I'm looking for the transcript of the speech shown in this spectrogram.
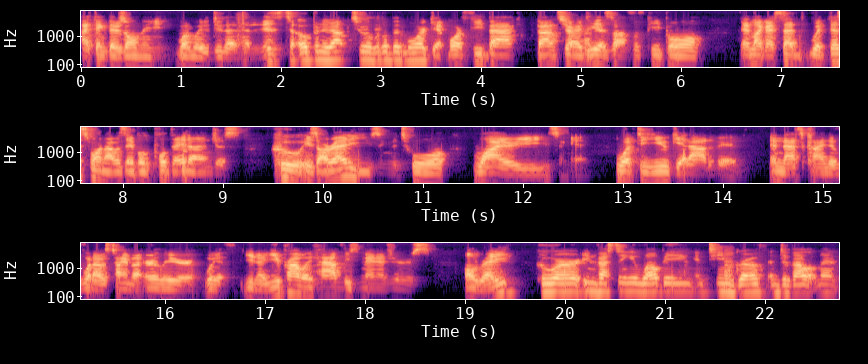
I think there's only one way to do that, and it is to open it up to a little bit more, get more feedback, bounce your ideas off of people. And like I said, with this one, I was able to pull data and just who is already using the tool, why are you using it? What do you get out of it? And that's kind of what I was talking about earlier with, you know, you probably have these managers already who are investing in well-being and team growth and development.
